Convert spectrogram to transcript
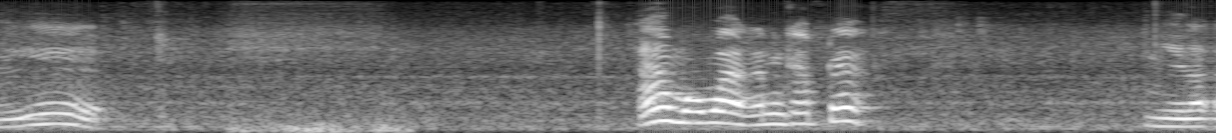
นี่เอามาว่ากันครับเด้อนี่ละ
